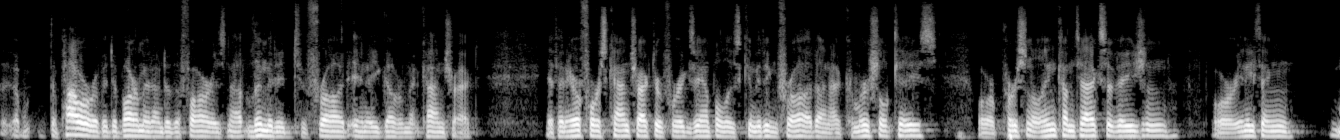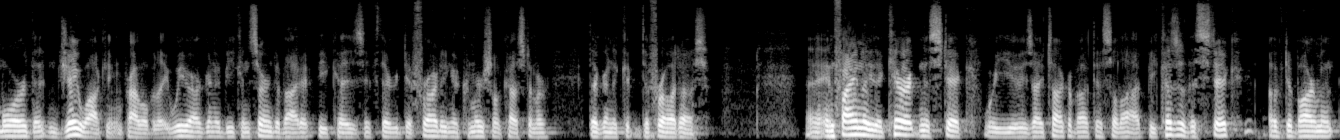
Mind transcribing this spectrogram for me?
the power of a debarment under the FAR is not limited to fraud in a government contract. If an Air Force contractor, for example, is committing fraud on a commercial case or personal income tax evasion or anything more than jaywalking probably, we are going to be concerned about it because if they are defrauding a commercial customer, they are going to defraud us. Uh, and finally, the carrot and the stick we use, I talk about this a lot. Because of the stick of debarment,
